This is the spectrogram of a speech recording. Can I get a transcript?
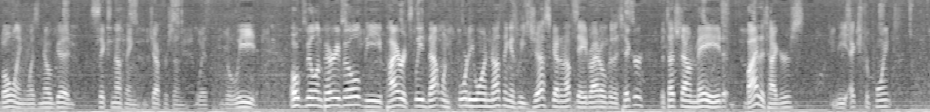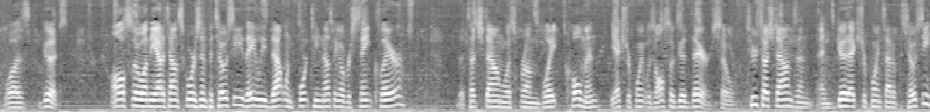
Bowling was no good. 6 0 Jefferson with the lead. Oakville and Perryville, the Pirates lead that one 41 0 as we just got an update right over the ticker. The touchdown made by the Tigers. The extra point was good. Also on the out of town scores in Potosi, they lead that one 14 0 over St. Clair. The touchdown was from Blake Coleman. The extra point was also good there. So two touchdowns and, and good extra points out of Potosi.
